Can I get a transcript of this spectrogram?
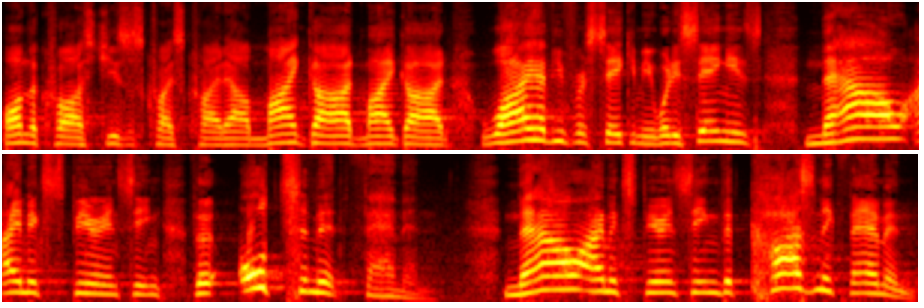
On the cross, Jesus Christ cried out, My God, my God, why have you forsaken me? What he's saying is, now I'm experiencing the ultimate famine. Now I'm experiencing the cosmic famine.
